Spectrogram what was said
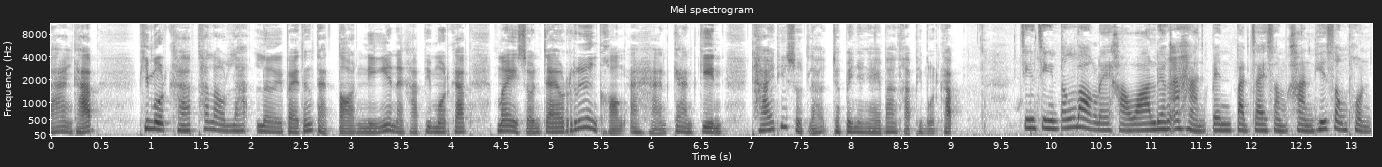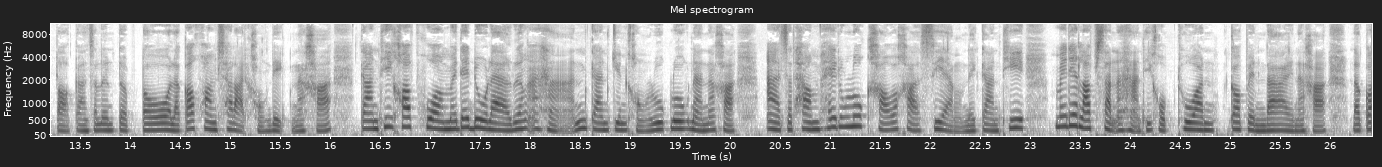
บ้างครับพี่มดครับ ถ้าเราละเลยไปตั้งแต่ตอนนี้นะครับพี่มดครับ ไม่สนใจเรื่องของอาหารการกิน ท้ายที่สุดแล้วจะเป็นยังไงบ้างครับพี่มดครับ จริงๆ ต้องบอกเลยค่ะว่าเรื่องอาหารเป็นปัจจัยสำคัญที่ส่งผลต่อการเจริญเติบโต และก็ความฉลาดของเด็กนะคะ การที่ครอบครัวไม่ได้ดูแลเรื่องอาหาร การกินของลูกๆนั้นนะคะ อาจจะทำให้ลูกๆเขาอะค่ะเสี่ยงในการที่ไม่ได้รับสารอาหารที่ครบถ้วนก็เป็นได้นะคะ แล้วก็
